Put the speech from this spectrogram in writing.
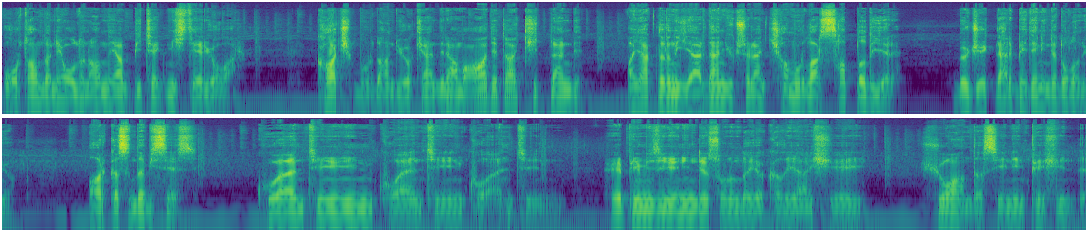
Ortamda ne olduğunu anlayan bir tek Mysterio var. Kaç buradan diyor kendine ama adeta kitlendi. Ayaklarını yerden yükselen çamurlar sapladı yere. Böcekler bedeninde dolanıyor. Arkasında bir ses. Quentin, Quentin, Quentin. Hepimizi eninde sonunda yakalayan şey şu anda senin peşinde.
